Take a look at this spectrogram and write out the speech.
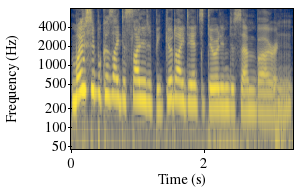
Mostly because I decided it'd be a good idea to do it in December and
